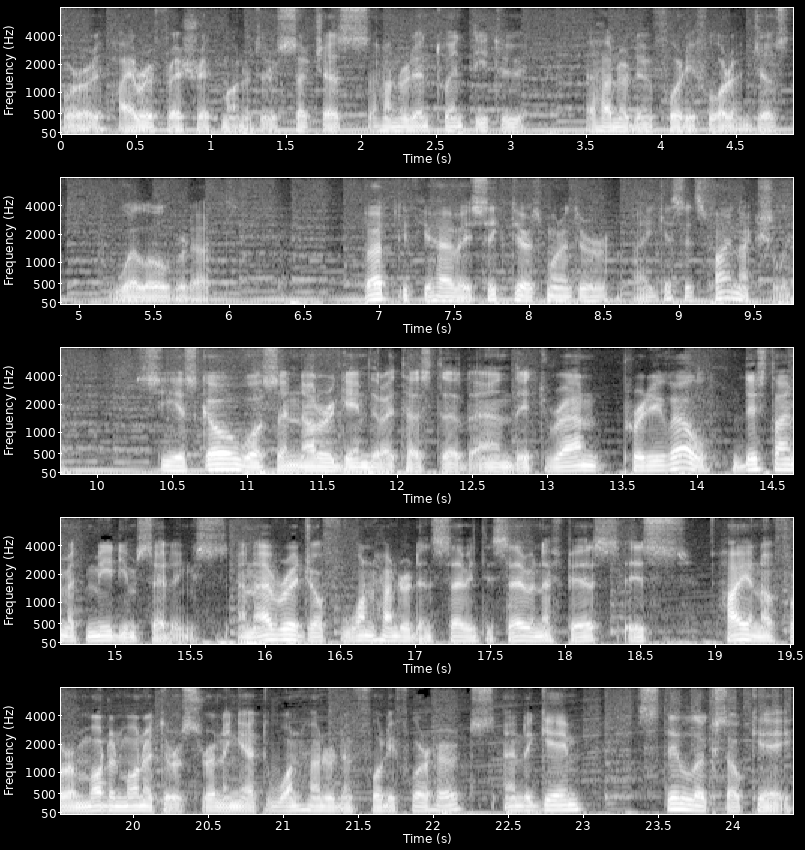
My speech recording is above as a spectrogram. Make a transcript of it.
for high refresh rate monitors such as 120 to 144 and just well over that. But if you have a 60Hz monitor, I guess it's fine actually. CSGO was another game that I tested and it ran pretty well, this time at medium settings. An average of 177 FPS is high enough for modern monitors running at 144Hz and the game still looks okay.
